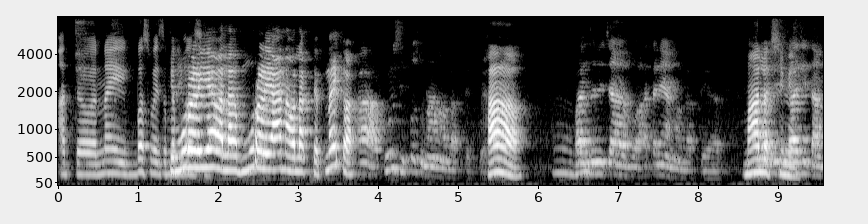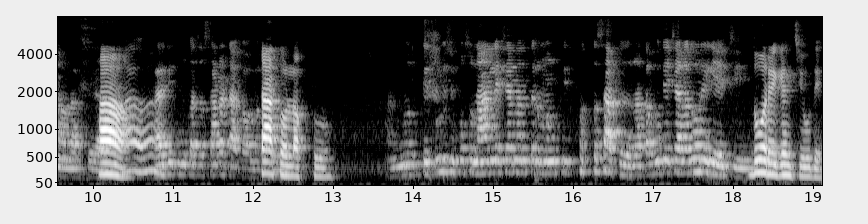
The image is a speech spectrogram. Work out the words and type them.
आता नाही बसवायचं ते म्हणजे मुरळी बस. यावाला मुरळी आणावं लागतात नाही का? हा तुळशी पासून आणावं लागतं हा. हम्म. पांजणीच्या हाताने आणावं लागते महालक्ष्मी. भाजीत आणावं लागते हा. हा. हळदी कुंकाचा साडा टाकावा लागतो. टाकावं लागतो. आणि मग ते तुळशी पासून आणल्याच्या नंतर मग ती फक्त साखर. आता उद्याच्याला दोरे घ्यायची. दोरे घ्यायचे उद्या.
